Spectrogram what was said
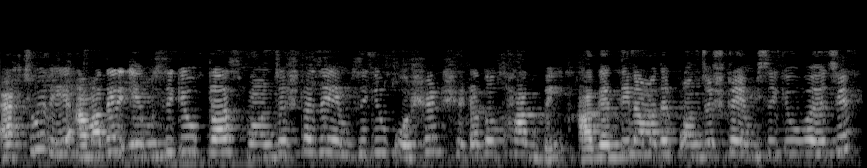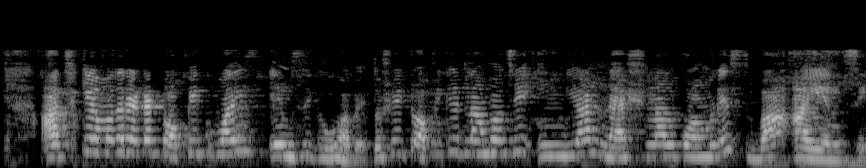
অ্যাকচুয়ালি আমাদের এমসিকিউ ক্লাস পঞ্চাশটা যে এমসিকিউ কোশ্চেন সেটা তো থাকবেই। আগের দিন আমাদের পঞ্চাশটা এমসিকিউ হয়েছে। আজকে আমাদের একটা টপিক ওয়াইজ এমসিকিউ হবে। তো সেই টপিকের নাম হচ্ছে ইন্ডিয়ান ন্যাশনাল কংগ্রেস বা আইএনসি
